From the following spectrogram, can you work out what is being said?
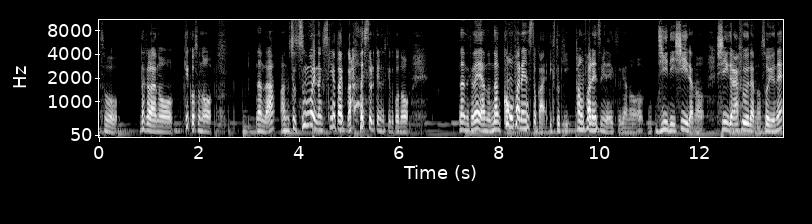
そう。だからあの、結構その、なんだ？あの、ちょっとすんごいなんか好きなタイプから話しとれてるんですけど、この、なんですかね、あの、なんコンファレンスとか行くとき、カンファレンスみたいな行くとき、あの、GDC だの、C グラフだの、そういうね、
